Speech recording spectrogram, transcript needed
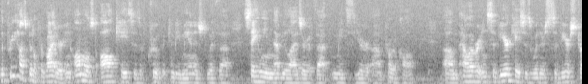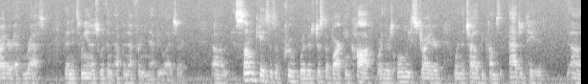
For the pre-hospital provider, in almost all cases of croup, it can be managed with a saline nebulizer if that meets your um, protocol. Um, however, in severe cases where there's severe stridor at rest, then it's managed with an epinephrine nebulizer. Uh, some cases of croup where there's just a barking cough or there's only stridor when the child becomes agitated, uh,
